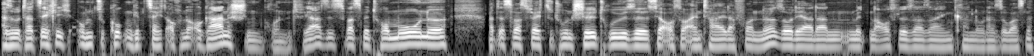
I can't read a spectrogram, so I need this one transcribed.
Also tatsächlich, um zu gucken, gibt es vielleicht auch einen organischen Grund. Ja, es ist was mit Hormone, hat es was vielleicht zu tun, Schilddrüse ist ja auch so ein Teil davon, ne? So der dann mit einem Auslöser sein kann oder sowas. Ne?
